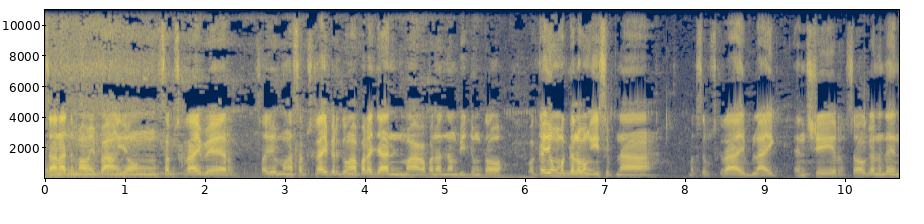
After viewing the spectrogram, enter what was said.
Sana dumami pa ang yung subscriber. So yung mga subscriber ko nga pala dyan, mga kapanood ng video to, huwag kayong magdalawang isip na mag-subscribe, like, and share. So ganun din.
